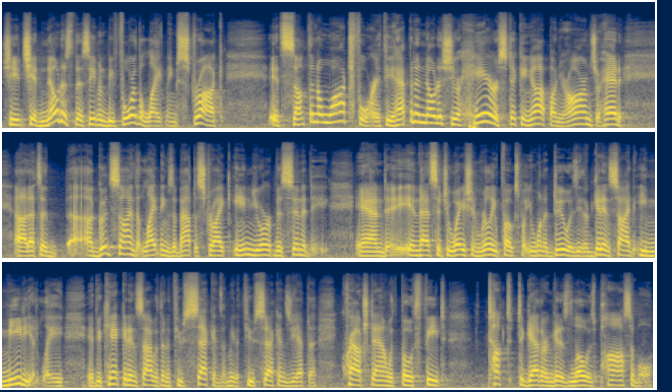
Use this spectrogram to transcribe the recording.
she, she had noticed this even before the lightning struck it's something to watch for. If you happen to notice your hair sticking up on your arms, your head, uh, that's a, a good sign that lightning is about to strike in your vicinity. And in that situation, really, folks, what you want to do is either get inside immediately. If you can't get inside within a few seconds, I mean a few seconds, you have to crouch down with both feet tucked together and get as low as possible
